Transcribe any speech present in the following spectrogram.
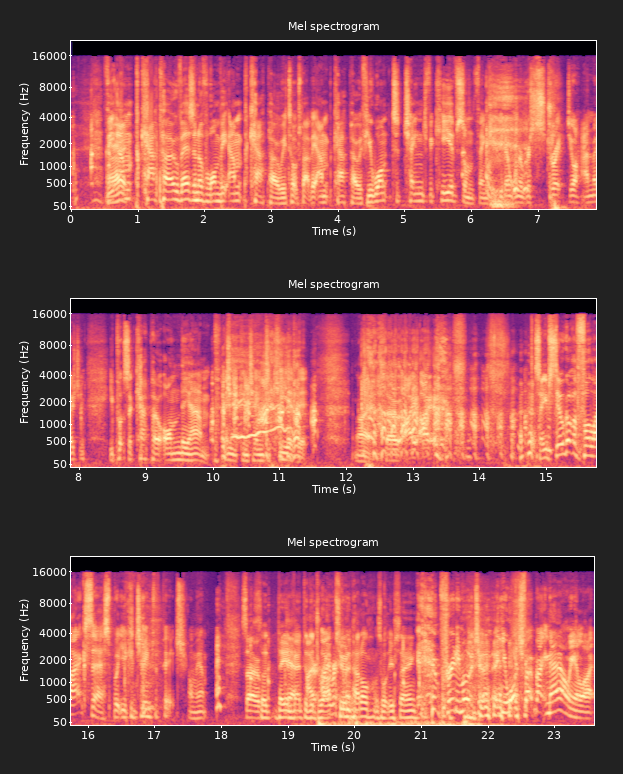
the amp capo. There's another one. The amp capo. He talks about the amp capo. If you want to change the key of something, if you don't want to restrict your hand motion, he puts a capo on the amp, and you can change the key of it. Right. So I, I so you've still got the full access, but you can change the pitch on the amp. So, So they yeah, invented the I drop tune pedal, is what you're saying? Pretty much. And you watch that back now, and you're like,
